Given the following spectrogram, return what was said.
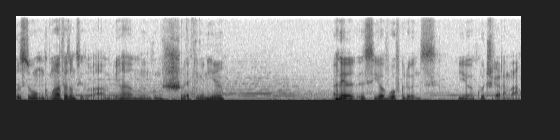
Rüstung, guck mal, was wir sonst hier so haben. Wir haben so ein komisches Schwertdingen hier. Ach ne, das ist hier Wurfgedöns. Hier, Kurzschwert haben wir.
